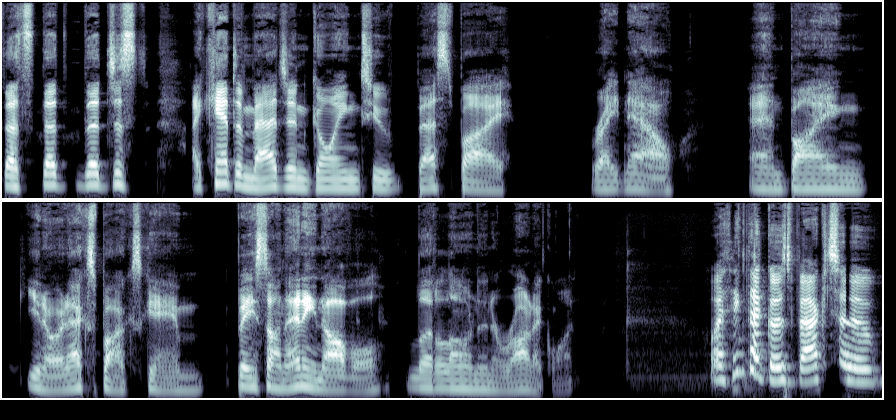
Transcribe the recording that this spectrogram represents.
that's that that just i can't imagine going to best buy right now and buying you know an xbox game based on any novel let alone an erotic one Well, I think that goes back to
